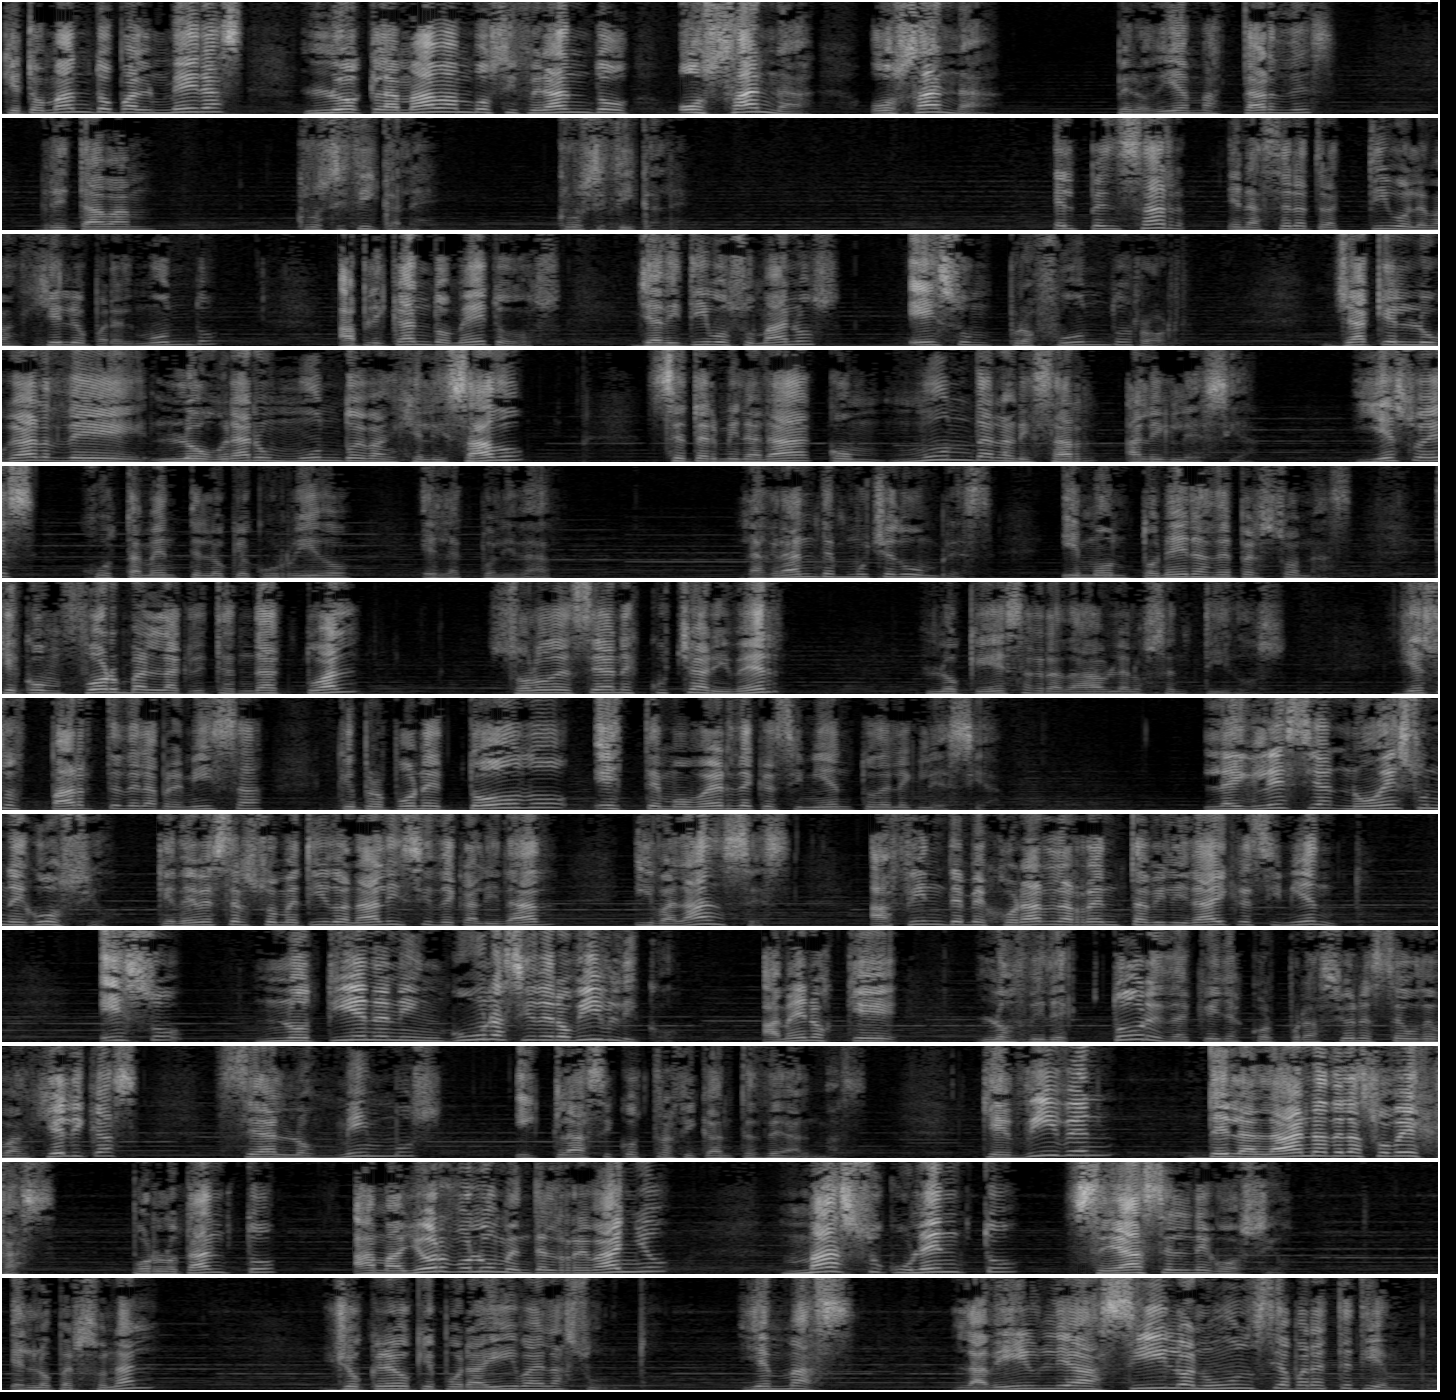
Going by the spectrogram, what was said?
que tomando palmeras lo aclamaban vociferando Osana, Osana, pero días más tarde gritaban crucifícale, crucifícale. El pensar en hacer atractivo el Evangelio para el mundo, aplicando métodos y aditivos humanos, es un profundo error, ya que en lugar de lograr un mundo evangelizado, se terminará con mundanalizar a la iglesia. Y eso es justamente lo que ha ocurrido en la actualidad. Las grandes muchedumbres y montoneras de personas que conforman la cristiandad actual solo desean escuchar y ver lo que es agradable a los sentidos. Y eso es parte de la premisa que propone todo este mover de crecimiento de la iglesia. La iglesia no es un negocio que debe ser sometido a análisis de calidad y balances a fin de mejorar la rentabilidad y crecimiento. Eso no tiene ningún asidero bíblico, a menos que los directores de aquellas corporaciones pseudoevangélicas sean los mismos y clásicos traficantes de almas, que viven de la lana de las ovejas. Por lo tanto, a mayor volumen del rebaño, más suculento se hace el negocio. En lo personal, yo creo que por ahí va el asunto. Y es más, la Biblia así lo anuncia para este tiempo.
